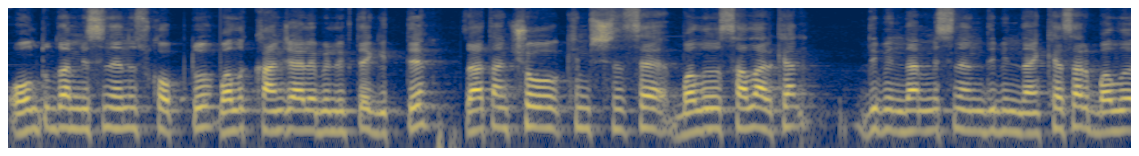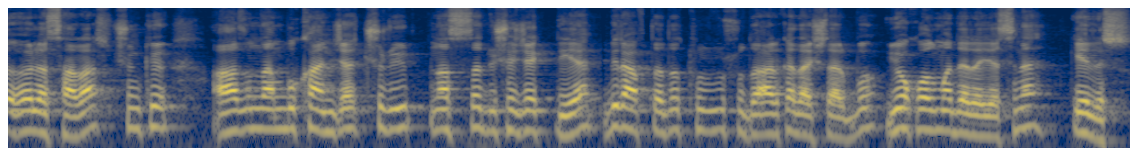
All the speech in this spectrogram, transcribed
oldu da misineniz koptu. Balık kancayla birlikte gitti. Zaten çoğu kimse balığı salarken dibinden misinenin dibinden keser balığı öyle sarar. Çünkü ağzından bu kanca çürüyüp nasılsa düşecek diye. Bir haftada tuzlu suda arkadaşlar bu yok olma derecesine gelir.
